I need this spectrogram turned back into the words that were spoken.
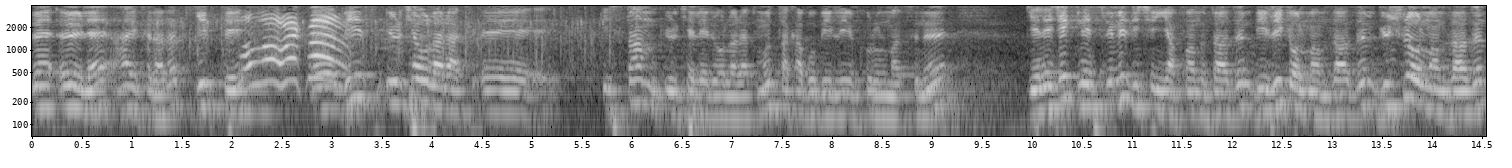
ve öyle haykırarak gitti. Allahu Ekber. Ee, biz ülke olarak e, İslam ülkeleri olarak mutlaka bu birliğin kurulmasını gelecek neslimiz için yapmamız lazım. Birlik olmamız lazım. Güçlü olmamız lazım.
